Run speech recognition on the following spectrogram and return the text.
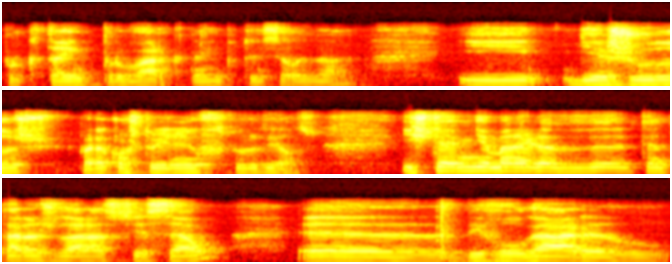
porque têm que provar que têm potencialidade, e, e ajuda-os para construírem o futuro deles. Isto é a minha maneira de tentar ajudar a associação, uh, divulgar o,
